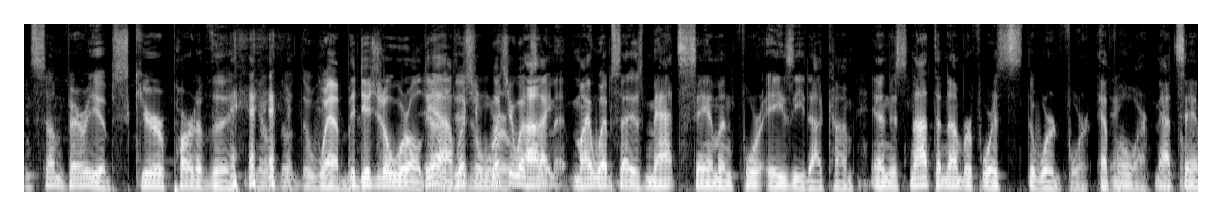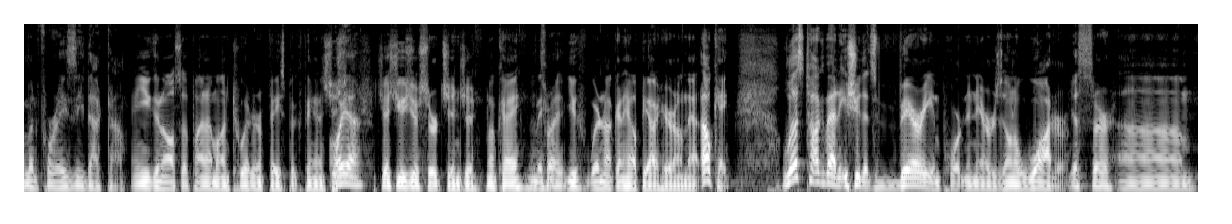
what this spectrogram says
In some very obscure part of the you know, the, the, web, the digital world. Yeah. yeah. Digital what's, your, world. what's, your, website? Uh, my website is mattsalmon4az.com, and it's not the number for it's the word for F O R. Mattsalmon4az.com. And you can also find them on Twitter and Facebook. Fans, just, oh yeah, just use your search engine. Okay, that's right. You, we're not going to help you out here on that. Okay, let's let's talk about an issue that's very important in Arizona water. Yes, sir. Um,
